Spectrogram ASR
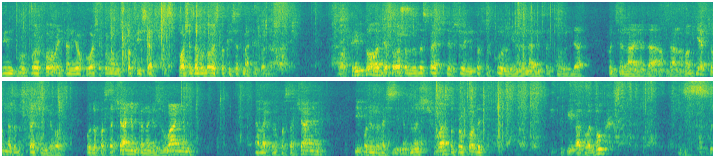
Він двоповерховий, там його площа, по-моєму, 150, площа забудови 150 метрів квадратних. Крім того, для того, щоб забезпечити всю інфраструктуру, інженерну інфраструктуру для функціонування да- даного об'єкту, ми забезпечуємо його водопостачанням, каналізуванням, електропостачанням і пожежогасінням. Значить, у вас тут проходить такий аквадук з, е,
